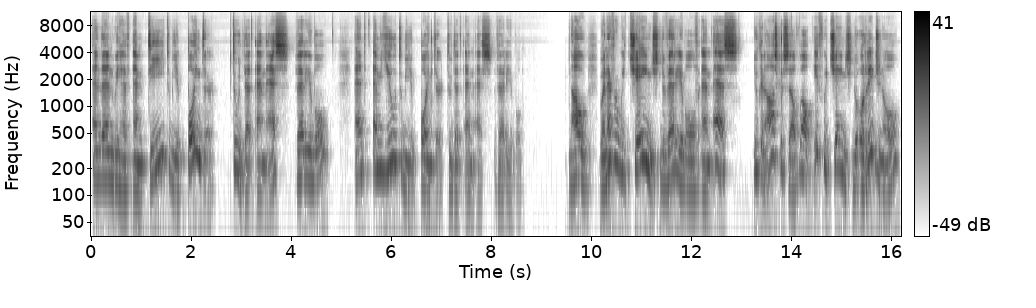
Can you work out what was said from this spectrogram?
And then we have mt to be a pointer to that ms variable and mu to be a pointer to that ms variable. Now, whenever we change the variable of ms, you can ask yourself, well, if we change the original,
